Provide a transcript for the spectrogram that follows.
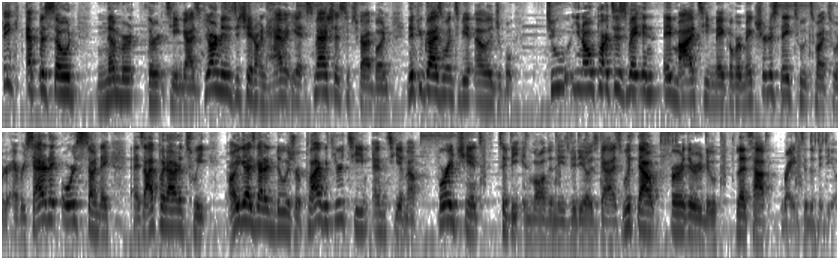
think episode number 13, guys. If you are new to the channel and haven't yet, smash that subscribe button. And if you guys want to be eligible to, you know, participate in a My Team Makeover, make sure to stay tuned to my Twitter every Saturday or Sunday as I put out a tweet. All you guys got to do is reply with your team MT amount for a chance to be involved in these videos, guys. Without further ado, let's hop right into the video.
